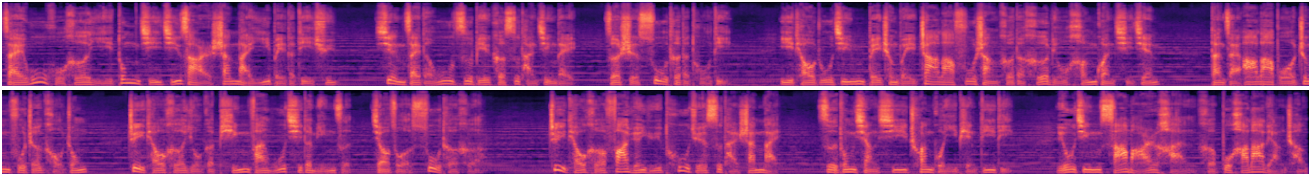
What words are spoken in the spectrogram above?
在乌虎河以东及吉萨尔山脉以北的地区，现在的乌兹别克斯坦境内，则是粟特的土地。一条如今被称为扎拉夫上河的河流横贯其间，但在阿拉伯征服者口中，这条河有个平凡无奇的名字，叫做粟特河。这条河发源于突厥斯坦山脉。自东向西穿过一片低地，流经撒马尔罕和布哈拉两城，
